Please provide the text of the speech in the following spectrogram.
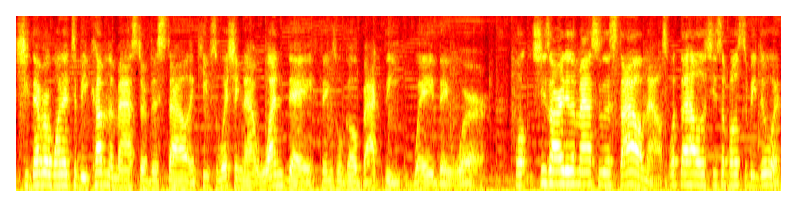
She never wanted to become the master of this style and keeps wishing that one day things will go back the way they were. Well, she's already the master of the style now, so what the hell is she supposed to be doing?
